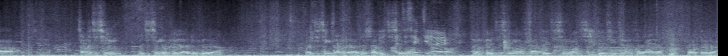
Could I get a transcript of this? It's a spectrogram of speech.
啊，差不多一千，要一千就可以了，准备啊。来一千上尾啊，你算你一千啊。一千一个。两地一千啊，三地一千啊，四地一千，这种高啊，大地啊，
